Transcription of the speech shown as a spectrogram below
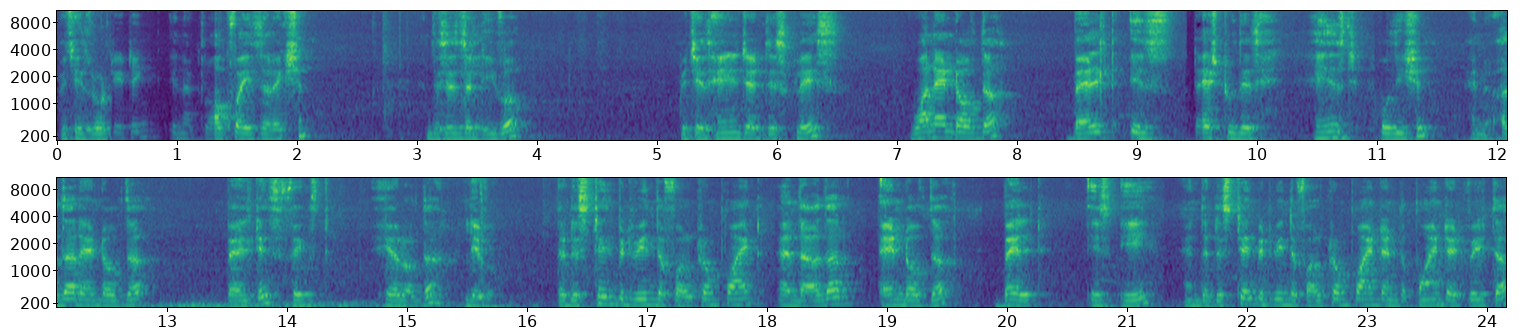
which is rotating in a clockwise direction. This is the lever which is hinged at this place. One end of the belt is attached to this hinged position and other end of the belt is fixed here on the lever. The distance between the fulcrum point and the other end of the belt is A and the distance between the fulcrum point and the point at which the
